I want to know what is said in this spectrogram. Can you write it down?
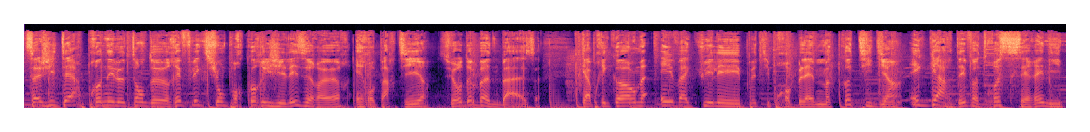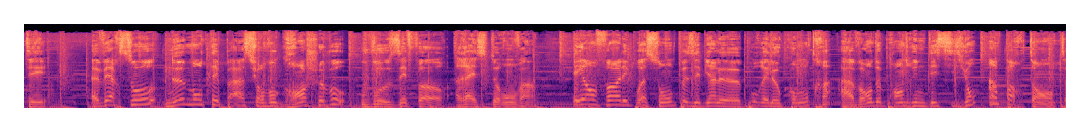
Sagittaire, prenez le temps de réflexion pour corriger les erreurs et repartir sur de bonnes bases. Capricorne, évacuez les petits problèmes quotidiens et gardez votre sérénité. Verseau, ne montez pas sur vos grands chevaux, vos efforts resteront vains. Et enfin les poissons, pesez bien le pour et le contre avant de prendre une décision importante.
